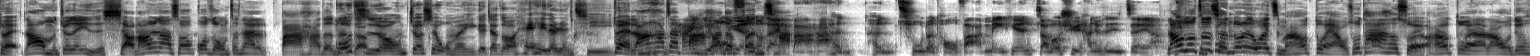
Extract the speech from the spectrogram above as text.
对，然后我们就在一直笑，然后那时候郭总正在拔他的那个，郭子荣就是我们一个叫做黑黑的人妻，对，然后他在拔他他的分叉。拔他很很粗的头发，每天转过去他就是这样。然后说这是陈多丽的位置吗？他说对啊。我说他爱喝水哦，他说对啊。然后我就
